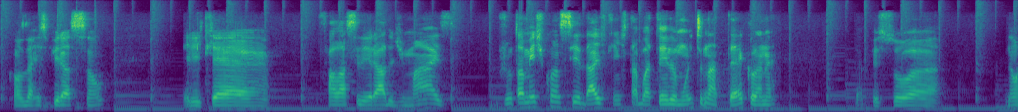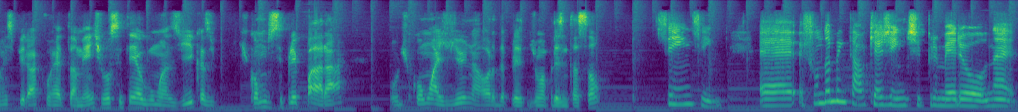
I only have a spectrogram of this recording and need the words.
Por causa da respiração. Ele quer falar acelerado demais, juntamente com a ansiedade que a gente está batendo muito na tecla, né? Da pessoa não respirar corretamente. Você tem algumas dicas de como se preparar ou de como agir na hora de uma apresentação? Sim, sim. É, é fundamental que a gente primeiro, né,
